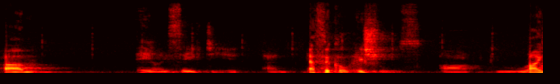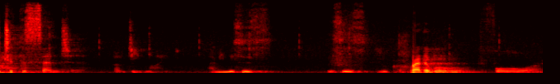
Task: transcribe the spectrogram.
um, AI safety and ethical issues are right at the center of DeepMind. I mean, this is this is incredible for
